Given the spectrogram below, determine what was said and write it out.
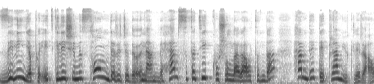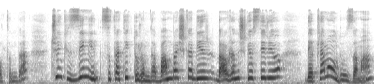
zemin yapı etkileşimi son derecede önemli. Hem statik koşullar altında hem de deprem yükleri altında. Çünkü zemin statik durumda bambaşka bir davranış gösteriyor. Deprem olduğu zaman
